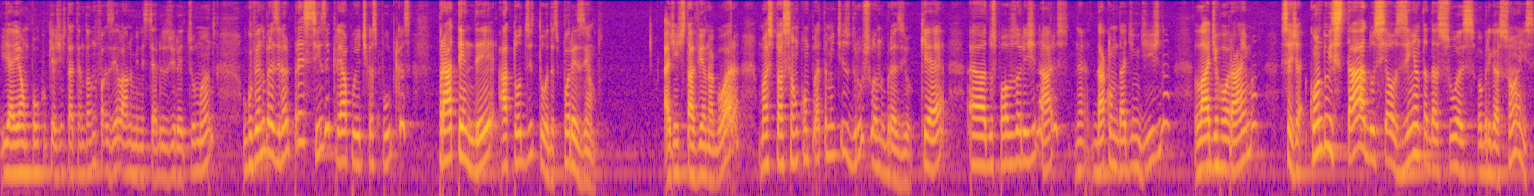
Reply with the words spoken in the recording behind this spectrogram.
e aí é um pouco o que a gente está tentando fazer lá no Ministério dos Direitos Humanos, o governo brasileiro precisa criar políticas públicas para atender a todos e todas. Por exemplo, a gente está vendo agora uma situação completamente esdrúxula no Brasil, que é uh, dos povos originários, né, da comunidade indígena, lá de Roraima. Ou seja, quando o Estado se ausenta das suas obrigações,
